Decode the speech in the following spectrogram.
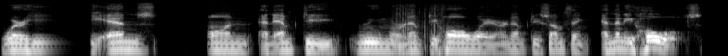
where he, he ends on an empty room or an empty hallway or an empty something and then he holds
